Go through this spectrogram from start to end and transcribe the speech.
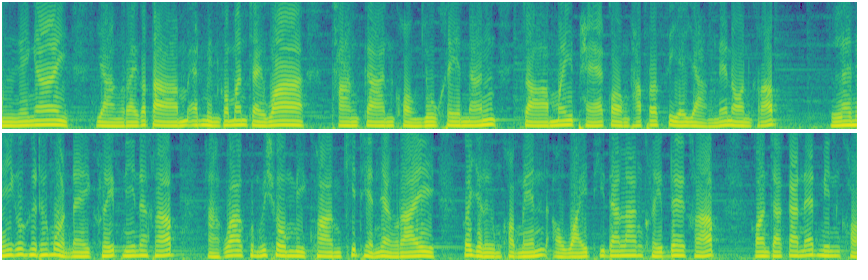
มือง่ายๆ อย่างไรก็ตามแอดมินก็มั่นใจว่า ทางการของยูเครนนั้นจะไม่แพ้กองทัพรัสเซียอย่างแน่นอนครับ และนี่ก็คือทั้งหมดในคลิปนี้นะครับ หากว่าคุณผู้ชมมีความคิดเห็นอย่างไร ก็อย่าลืมคอมเมนต์เอาไว้ที่ด้านล่างคลิปด้วยครับ ก่อนจากการแอดมินขอ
